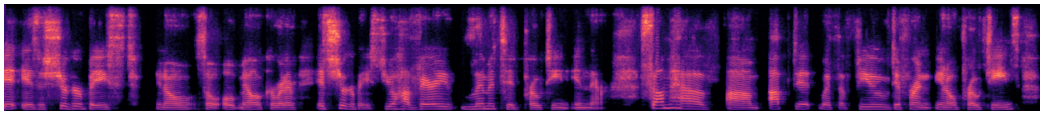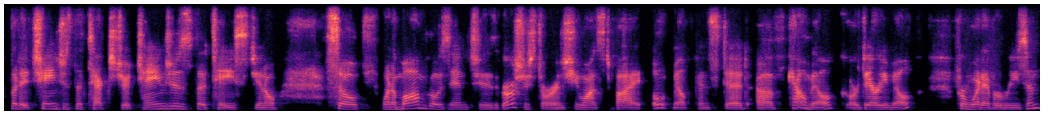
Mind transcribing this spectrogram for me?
it is a sugar based, you know, so oat milk or whatever, it's sugar based. You'll have very limited protein in there. Some have um, upped it with a few different, you know, proteins, but it changes the texture, it changes the taste, you know. So when a mom goes into the grocery store and she wants to buy oat milk instead of cow milk or dairy milk for whatever reason,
